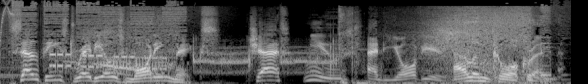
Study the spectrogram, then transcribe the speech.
Southeast Radio's morning mix. Chat, news, and your views. Alan Corcoran.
